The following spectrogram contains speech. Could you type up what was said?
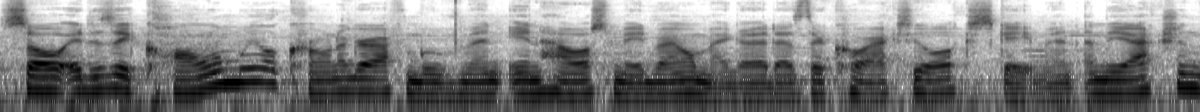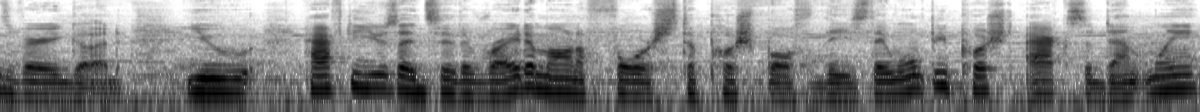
So it is a column wheel chronograph movement in-house made by Omega. It has their coaxial escapement, and the action's very good. You have to use, I'd say, the right amount of force to push both of these. They won't be pushed accidentally,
